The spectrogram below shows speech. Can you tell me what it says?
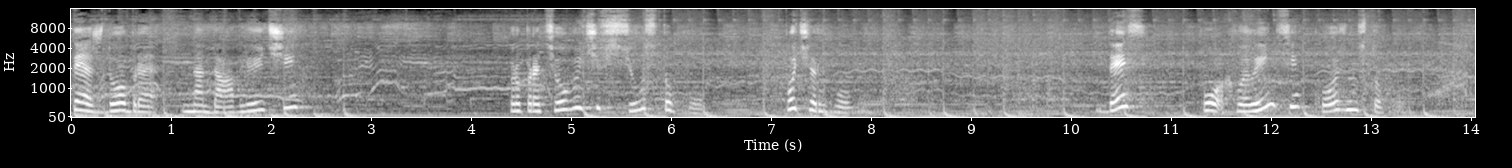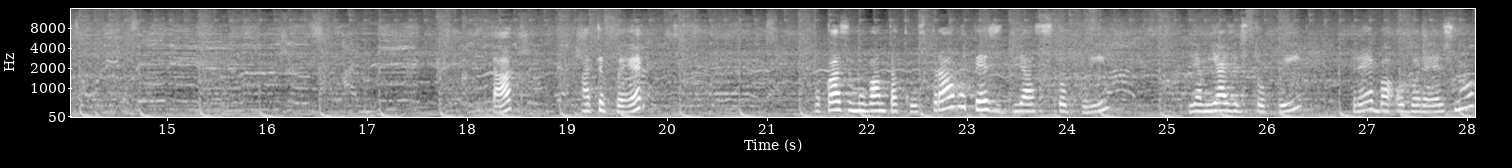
Теж добре надавлюючи, пропрацьовуючи всю стопу почергово. Десь по хвилинці кожну стопу. Так, а тепер покажемо вам таку вправу теж для стопи. Для м'язів стопи треба обережно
